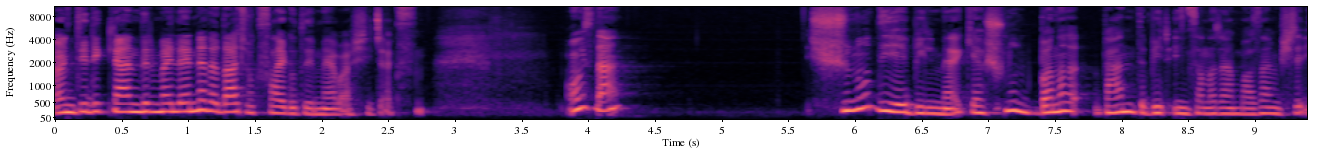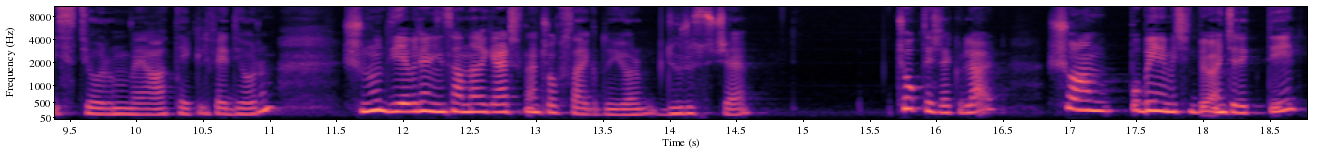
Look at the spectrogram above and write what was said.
önceliklendirmelerine de daha çok saygı duymaya başlayacaksın. O yüzden şunu diyebilmek ya şunu bana ben de bir insanlardan bazen bir şeyler istiyorum veya teklif ediyorum. Şunu diyebilen insanlara gerçekten çok saygı duyuyorum dürüstçe. Çok teşekkürler. Şu an bu benim için bir öncelik değil.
